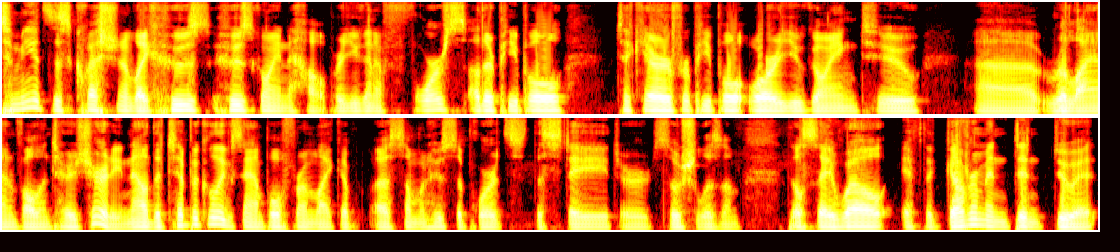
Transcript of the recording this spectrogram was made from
to me it's this question of like who's who's going to help? Are you going to force other people to care for people, or are you going to uh, rely on voluntary charity? Now, the typical example from like a, a, someone who supports the state or socialism, they'll say, "Well, if the government didn't do it,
